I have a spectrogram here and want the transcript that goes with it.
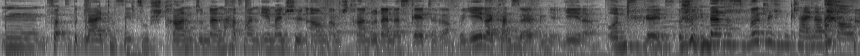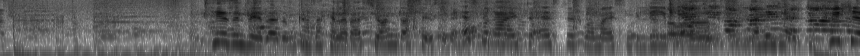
mm, begleiten sie zum Strand und dann hat man eben einen schönen Abend am Strand und dann der Skaterrampe. Jeder kann surfen hier, jeder. Und Skate. Das ist wirklich ein kleiner Traum. Hier sind wir jetzt also im Casa Generación. Das hier ist so der Essbereich, der Esstisch, wo am meisten gelebt wird. Dahinter ist die Küche,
